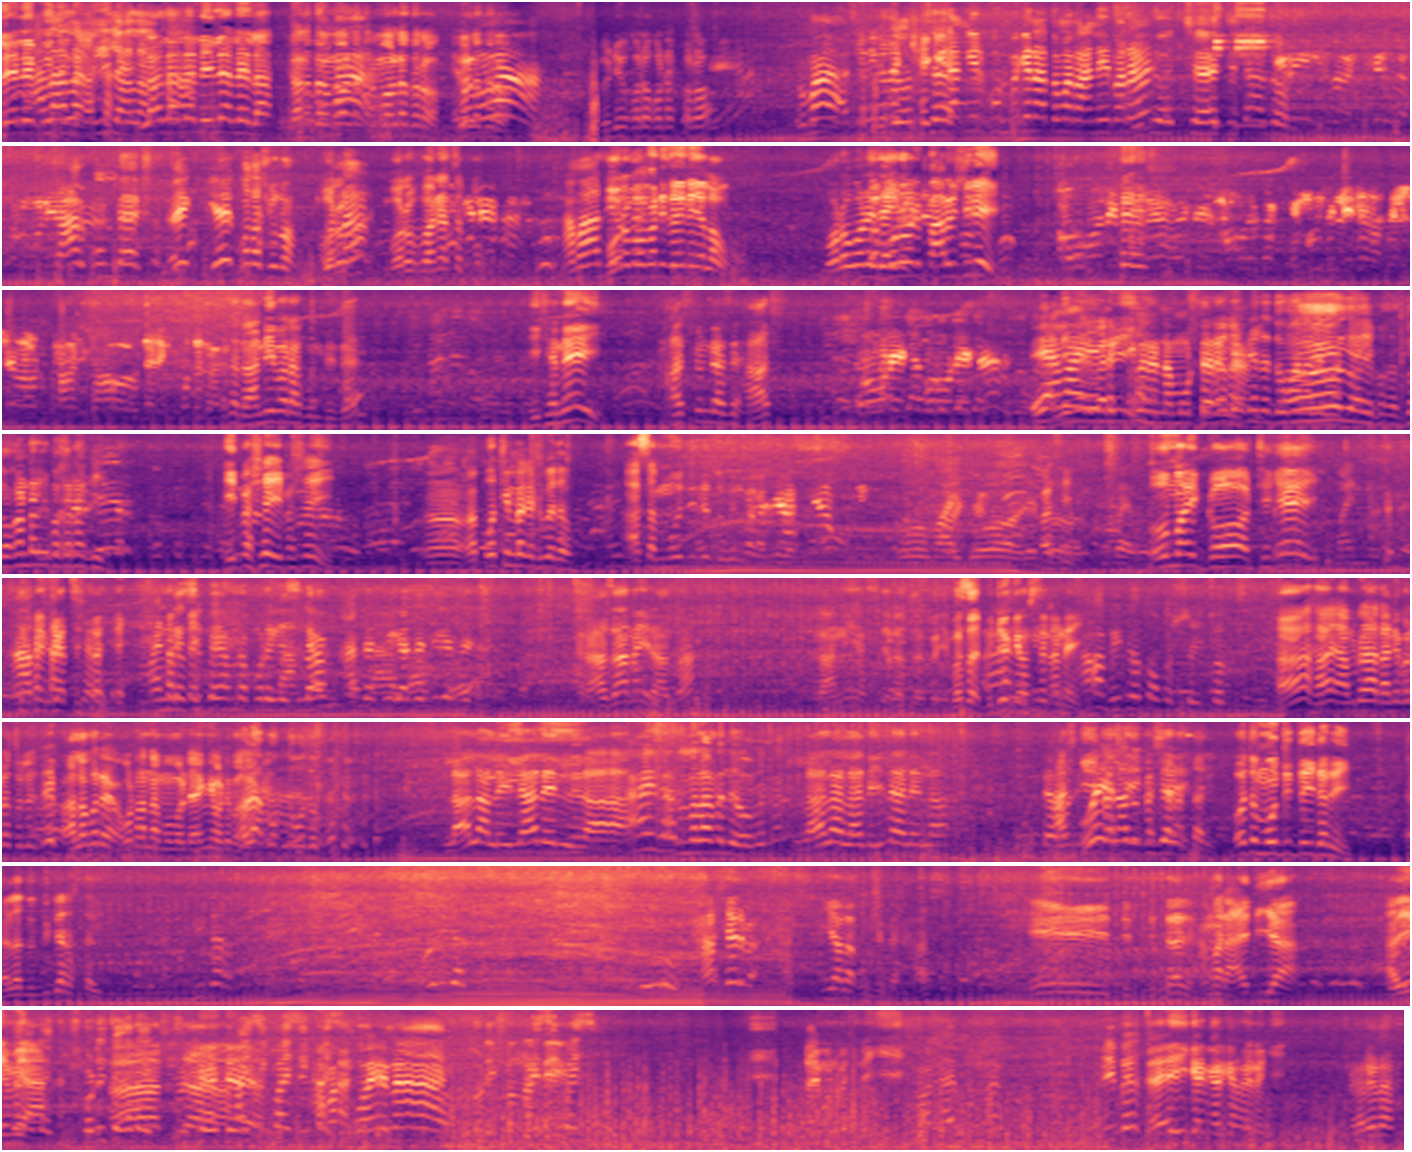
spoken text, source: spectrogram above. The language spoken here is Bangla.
লে লে বুঝি না। লা লা লা লীলা লেলা ধরো ধরো মলটা ধরো মলটা ধরো মলটা ধরো। ভিডিও করো কন্টাক্ট করো। তোমার ভিডিও হচ্ছে- খেকি ডাঙ্গির কুনবে কিনা তোমার রানীর পাড়া হচ্ছে চারজন। চার গুন্ডা একসাথে এই কথা শুনো। বড় বড় ভাই আছে আমার বড় বাবানি যাই না এলাও। বড় বড় যাই বড় পারুছি রে। আচ্ছা কোনটিতে? এখানেই হাঁস কোনটা আছে? হাঁস। নাকি? এই পাশে এই পশ্চিম ঢুকে দাও। আচ্ছা মসজিদের ও মাই গড ও মাই গড ঠিক আছে আচ্ছা আচ্ছা। মাইন কাছে ভাই আমরা পরে গেছিলাম। আচ্ছা ঠিক আছে ঠিক আছে। রাজা নাই রাজা? রানী আছে রাজা কই? বসা ভিডিও কি হচ্ছে না নাই? হ্যাঁ ভিডিও তো অবশ্যই চলছে। হ্যাঁ হ্যাঁ আমরা রানীপাড়া চলে যাই। ভালো করে ওঠা না মোবাইল ড্যাঙ্গে ওঠে ভালো বলা দাও লা লা লীলা লীলা আই আর মেলামেলি হবে না। লা লা লা এই এলা পাশে, তো এই পাশে। দুইটা রাস্তা রে। এলা তো দুইটা রাস্তা হাঁসের হাঁস ইয়ালা হাঁস? এই আমার আইডিয়া আরে আমি ছোটি জায়গা পাইছি পাইছি পাইছি। কয় না পাইছি। পাইছি ডায়মন্ড নাকি? এই গান গান গান হয় নাকি? আরে না।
